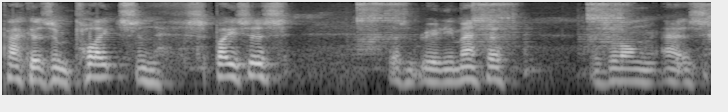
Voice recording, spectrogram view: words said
packers and plates and spacers, doesn't really matter as long as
